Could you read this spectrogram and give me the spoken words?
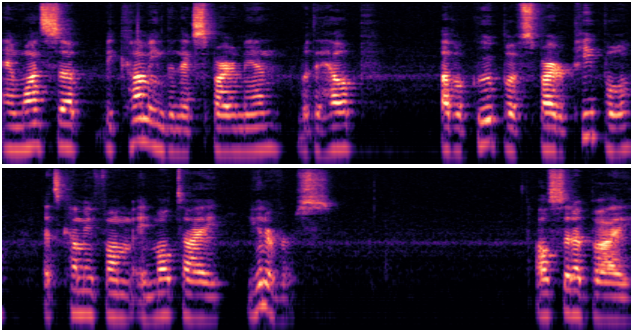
and winds up becoming the next Spider-Man with the help of a group of Spider people that's coming from a multi-universe. All set up by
